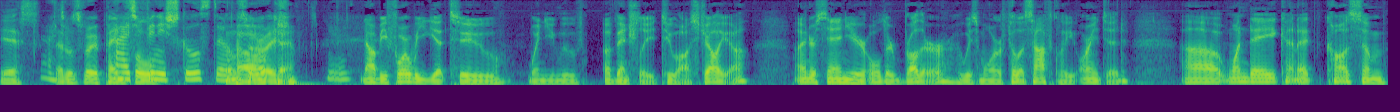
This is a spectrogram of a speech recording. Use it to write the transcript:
yes, I that to- was very I had painful. to finish school still. Oh, okay. Yeah. Now, before we get to when you moved eventually to Australia, I understand your older brother, who was more philosophically oriented, uh, one day kind of caused some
